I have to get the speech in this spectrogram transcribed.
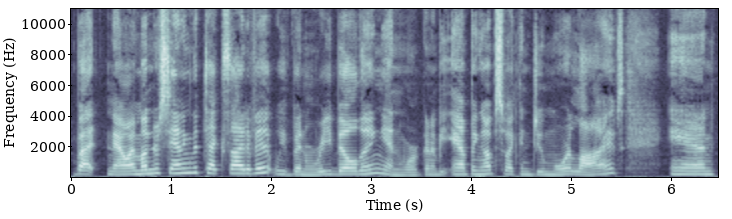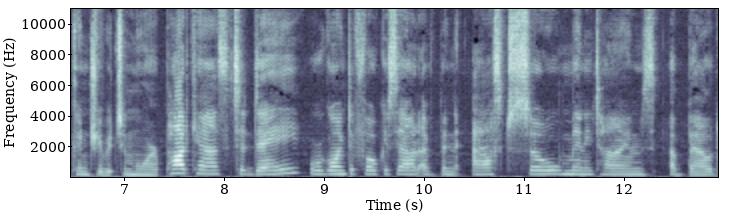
But now I'm understanding the tech side of it. We've been rebuilding and we're going to be amping up so I can do more lives and contribute to more podcasts. Today, we're going to focus out. I've been asked so many times about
